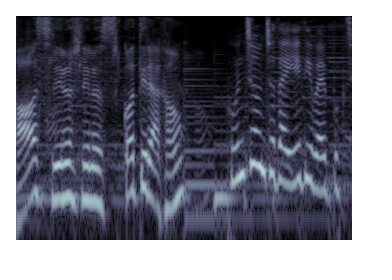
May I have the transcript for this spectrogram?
हस् लिनुहोस् लिनुहोस्। कति राखौ? हुन्छ हुन्छ दाइ यति भए पुग्छ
